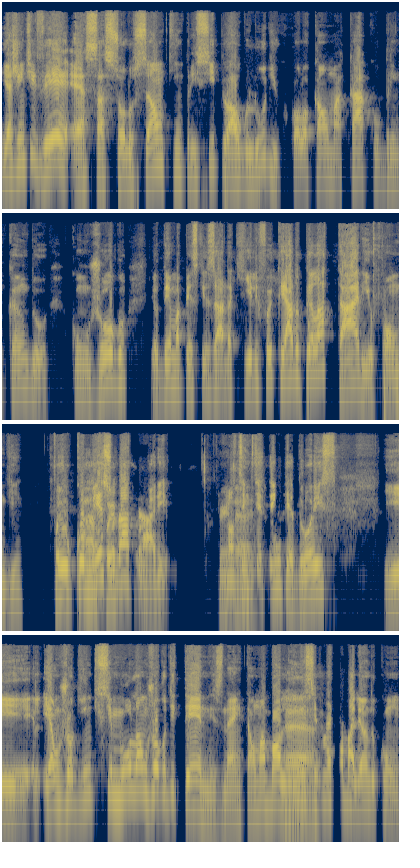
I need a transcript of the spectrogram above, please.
E a gente vê essa solução, que em princípio é algo lúdico, colocar um macaco brincando com um jogo. Eu dei uma pesquisada aqui, ele foi criado pela Atari, o Pong. Foi o começo ah, foi... da Atari. Verdade. 1972 e, e, é um joguinho que simula um jogo de tênis, né? Então, uma bolinha é. você vai trabalhando com.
